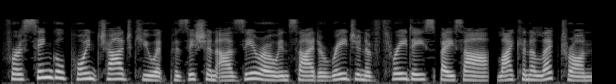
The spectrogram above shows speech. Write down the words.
For a single point charge q at position r0 inside a region of 3D space R, like an electron,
